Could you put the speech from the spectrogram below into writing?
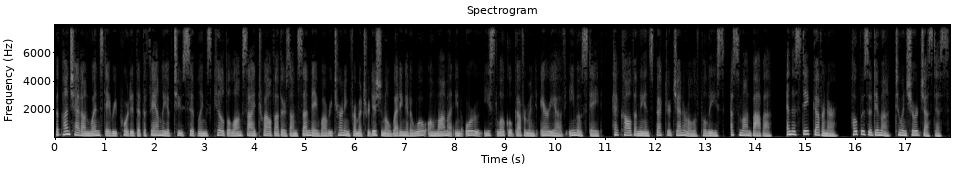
The Punch had on Wednesday reported that the family of two siblings killed alongside 12 others on Sunday while returning from a traditional wedding at Awo Omama in Oru East local government area of Imo State, had called on the Inspector General of Police, Usman Baba, and the state governor, Hope Uzodimma, to ensure justice.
